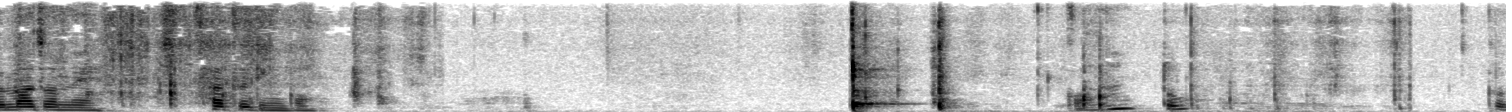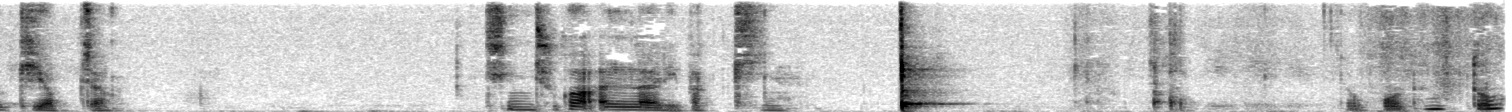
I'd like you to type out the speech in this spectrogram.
얼마 전에 사드린 거. 이거는 또, 이거 귀엽죠? 진주가 알라리 박힌. 요거는 또,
